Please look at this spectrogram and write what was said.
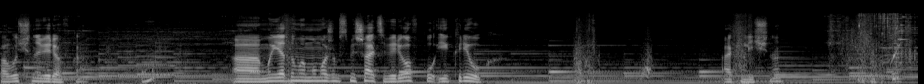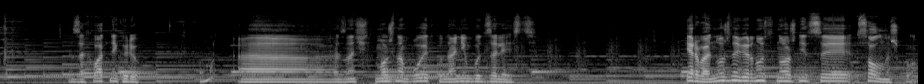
Получена веревка. А, мы, я думаю, мы можем смешать веревку и крюк. Отлично. Захватный крюк. А, значит, можно будет куда-нибудь залезть. Первое. Нужно вернуть ножницы солнышку.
